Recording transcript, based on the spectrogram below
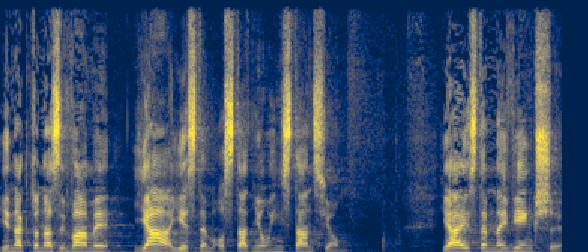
Jednak to nazywamy ja jestem ostatnią instancją. Ja jestem największy.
